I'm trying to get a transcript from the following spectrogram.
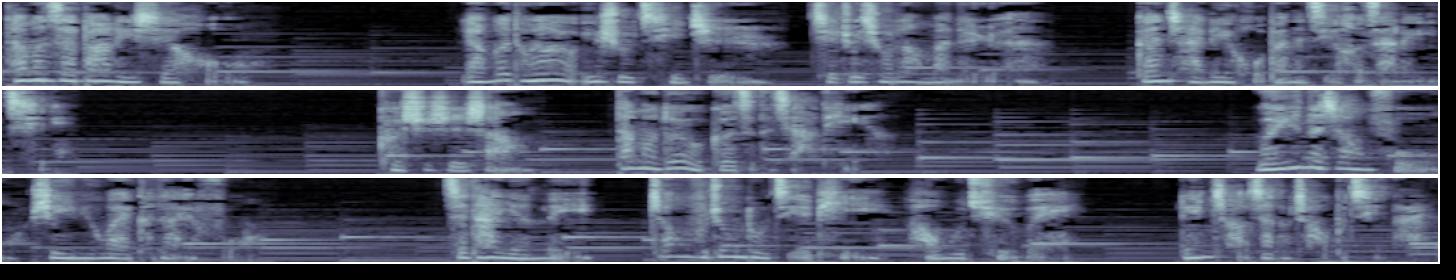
他们在巴黎邂逅，两个同样有艺术气质且追求浪漫的人，干柴烈火般的结合在了一起。可事实上，他们都有各自的家庭。文英的丈夫是一名外科大夫。在他眼里，丈夫重度洁癖，毫无趣味，连吵架都吵不起来。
